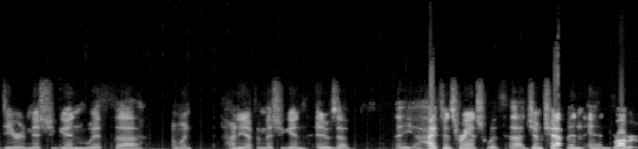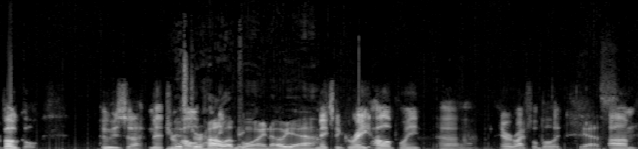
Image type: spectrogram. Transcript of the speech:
deer in Michigan with. Uh, I went hunting up in Michigan. It was a a high fence ranch with uh, Jim Chapman and Robert Vogel, who is uh, Mr. Mr. Hollow Hollow Point. Point. Oh yeah. Makes a great hollow point uh, air rifle bullet. Yes. Um,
